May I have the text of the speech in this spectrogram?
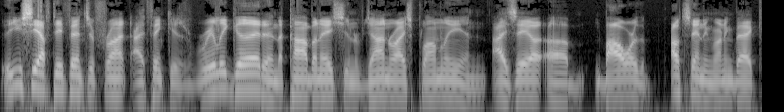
the UCF defensive front, I think, is really good, and the combination of John Rhys Plumlee and Isaiah uh, Bauer, the outstanding running back,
